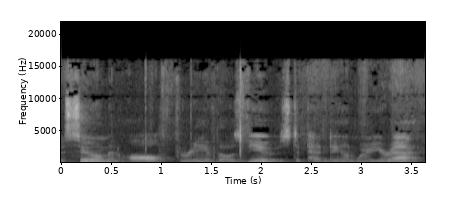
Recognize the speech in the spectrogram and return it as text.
assume, in all three of those views, depending on where you're at.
